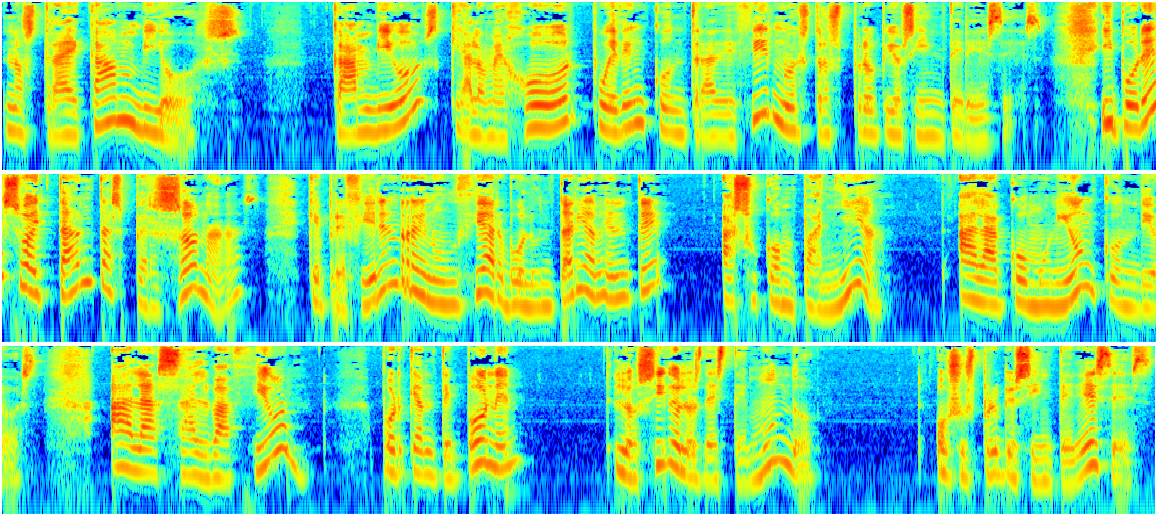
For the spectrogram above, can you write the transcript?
nos trae cambios, cambios que a lo mejor pueden contradecir nuestros propios intereses. Y por eso hay tantas personas que prefieren renunciar voluntariamente a su compañía, a la comunión con Dios, a la salvación, porque anteponen los ídolos de este mundo o sus propios intereses.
